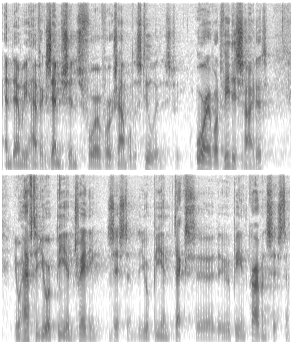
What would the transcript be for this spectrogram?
and then we have exemptions for, for example, the steel industry. Or what we decided, you have the European trading system, the European tax, uh, the European carbon system.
